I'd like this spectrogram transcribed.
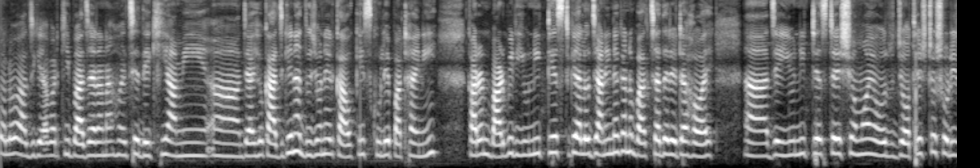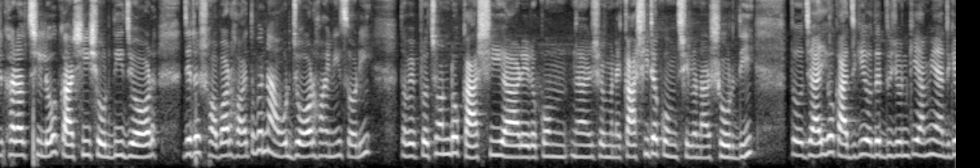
চলো, আজকে আবার কি বাজার আনা হয়েছে দেখি। আমি যাই হোক, আজকে না দুজনের কাউকে স্কুলে পাঠাইনি। কারণ বারবির ইউনিট টেস্ট গেল, জানি না কেন বাচ্চাদের এটা হয়। যে ইউনিট টেস্টের সময় ওর যথেষ্ট শরীর খারাপ ছিল, কাশি, সর্দি, জ্বর, যেটা সবার হয়। তবে না, ওর জ্বর হয়নি সরি তবে প্রচণ্ড কাশি আর এরকম মানে কাশিটা কম ছিল না সর্দি। তো যাই হোক, আজকে ওদের দুজনকে আমি আজকে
